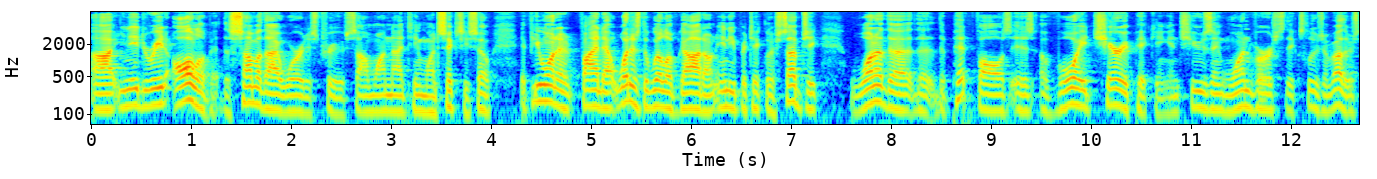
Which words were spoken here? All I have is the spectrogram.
Uh, you need to read all of it. The sum of thy word is true, Psalm 119, 160. So if you want to find out what is the will of God on any particular subject, one of the, the, the pitfalls is avoid cherry picking and choosing one verse to the exclusion of others.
